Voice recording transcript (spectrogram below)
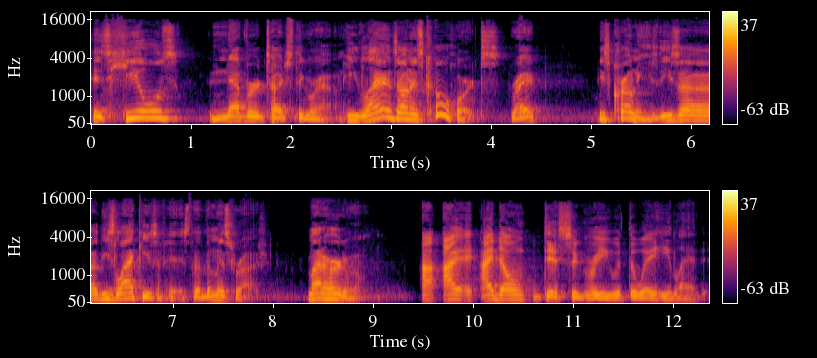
his heels never touch the ground. He lands on his cohorts, right? These cronies, these uh, these lackeys of his, the, the Miztourage. Might have heard of him. I, I I don't disagree with the way he landed.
